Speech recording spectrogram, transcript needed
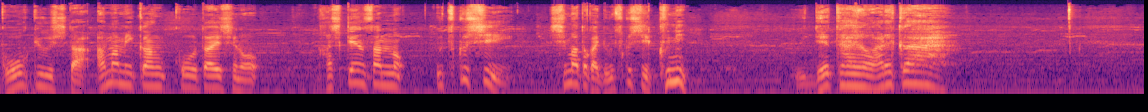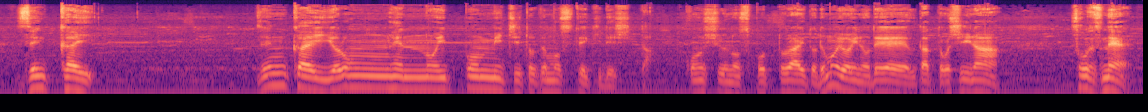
号泣した奄美観光大使の橋健さんの美しい島と書いて美しい国。出たよあれか。前回前回世論編の一本道とても素敵でした。今週のスポットライトでも良いので歌ってほしいな。そうですね。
